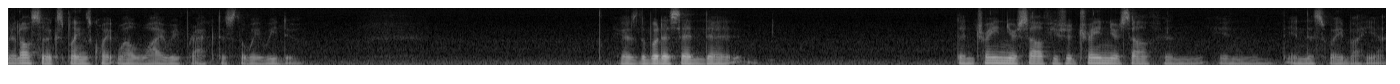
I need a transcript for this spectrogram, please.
It also explains quite well why we practice the way we do. Because the Buddha said, uh, then train yourself, you should train yourself in, in, in this way, Bahia.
